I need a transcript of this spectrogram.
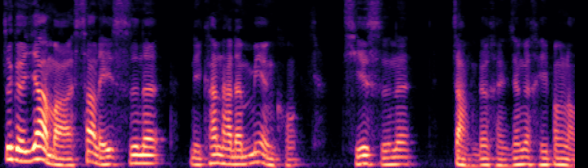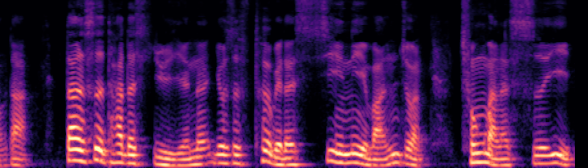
这个亚马萨雷斯呢，你看他的面孔，其实呢长得很像个黑帮老大，但是他的语言呢又是特别的细腻婉转。充满了诗意。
